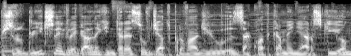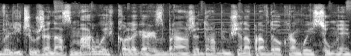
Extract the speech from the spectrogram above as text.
Wśród licznych legalnych interesów dziad prowadził zakład kamieniarski i on wyliczył, że na zmarłych kolegach z branży dorobił się naprawdę okrągłej sumy.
